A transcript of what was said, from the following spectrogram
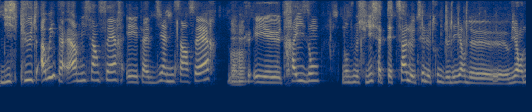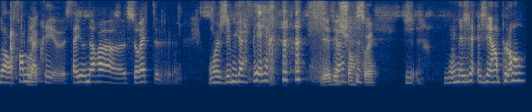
Dispute. Ah oui, t'as ami sincère et t'as dit ami sincère donc, Mhm. et euh, trahison. Donc je me suis dit, c'est peut-être ça, le, le truc de délire de euh, viens, on dort ensemble et après euh, sayonara, euh, serette. moi, j'ai mieux à faire. Il y a des chances, ouais. j'ai un plan.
